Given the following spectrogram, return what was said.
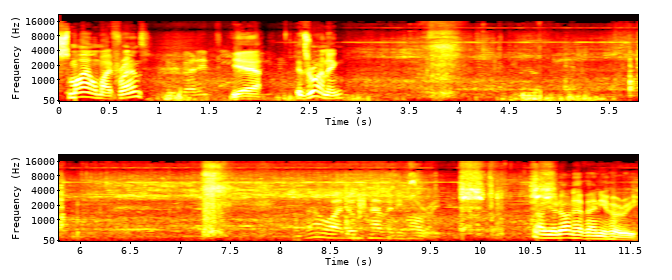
Smile, my friends. You it? Yeah, it's running. Now I don't have any hurry. No, you don't have any hurry.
